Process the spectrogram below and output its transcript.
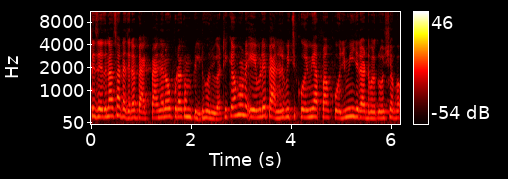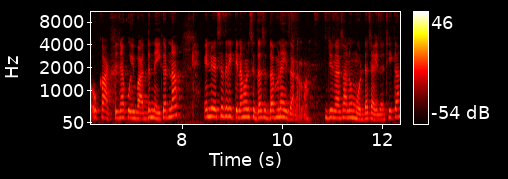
ਤੇ ਜਿਹਦੇ ਨਾਲ ਸਾਡਾ ਜਿਹੜਾ ਬੈਕ ਪੈਨਲ ਆ, ਉਹ ਪੂਰਾ ਕੰਪਲੀਟ ਹੋ ਜਾਊਗਾ, ਠੀਕ ਹੈ ਹੁਣ ਇਹ ਵਾਲੇ ਪੈਨਲ ਵਿੱਚ ਕੋਈ ਵੀ ਆਪਾਂ ਕੁਝ ਵੀ ਜਿਹੜਾ ਡਬਲ ਕਰੋਸ਼ੀਆ ਵਾ ਉਹ ਘੱਟ ਜਾਂ ਕੋਈ ਵੱਧ ਨਹੀਂ ਕਰਨਾ। ਇਹਨੂੰ ਇਸੇ ਤਰੀਕੇ ਨਾਲ ਹੁਣ ਸਿੱਧਾ ਸਿੱਧਾ ਬਣਾਈ ਜਾਣਾ ਵਾ, ਜਿੰਨਾ ਸਾਨੂੰ ਮੋਢਾ ਚਾਹੀਦਾ, ਠੀਕ ਆ?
